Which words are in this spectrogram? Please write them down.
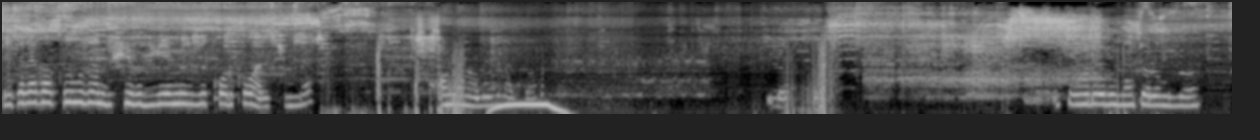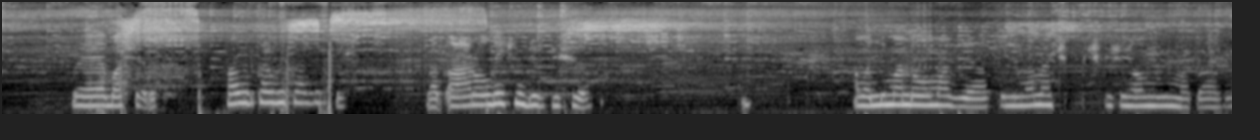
tekrar kalktığımızdan düşebileceğimiz bir korku var içimde. Ondan öyle bir dakika. Çeviriyoruz motorumuzu. Ve başladık. Hayır kaldır kaldır. Bak ağır olduğu için düşüyor. Ama limanda olmaz ya. Bu limandan çıkıp çıkışı yolunu bulmak lazım.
